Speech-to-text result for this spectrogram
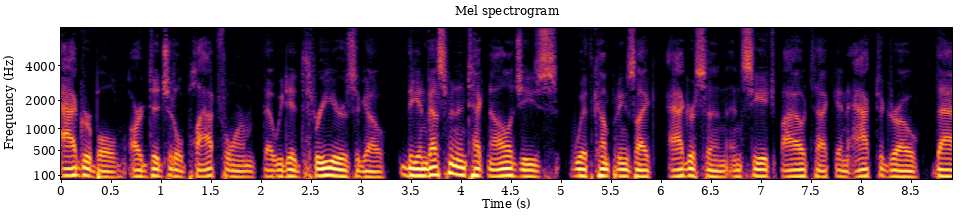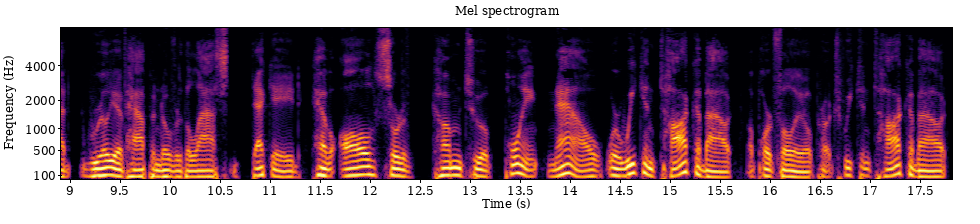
Agrible, our digital platform that we did three years ago, the investment in technologies with companies like Agricen and CH Biotech and Actagro that really have happened over the last decade have all sort of come to a point now where we can talk about a portfolio approach. We can talk about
